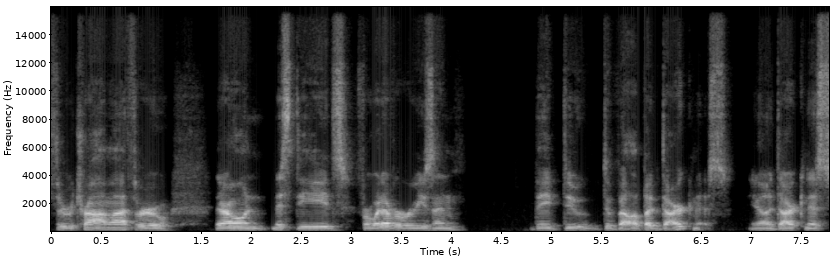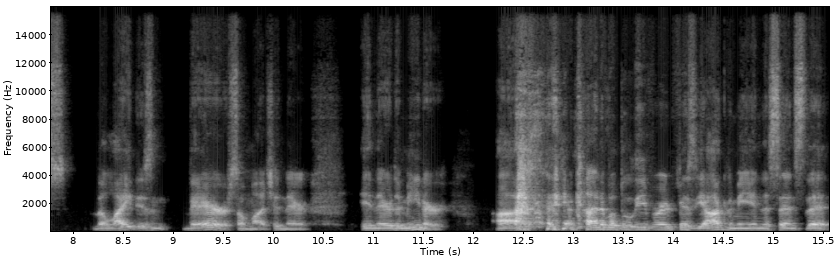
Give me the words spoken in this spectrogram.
through trauma, through their own misdeeds, for whatever reason, they do develop a darkness. You know, darkness, the light isn't there so much in their in their demeanor. Uh, I'm kind of a believer in physiognomy in the sense that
